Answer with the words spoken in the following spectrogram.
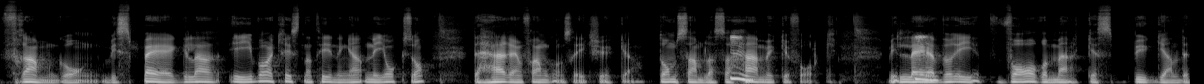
framgång. Vi speglar i våra kristna tidningar, ni också, det här är en framgångsrik kyrka. De samlar så här mm. mycket folk. Vi lever mm. i ett varumärkesbyggande.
